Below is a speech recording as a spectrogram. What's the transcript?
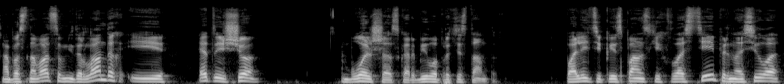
обосноваться в Нидерландах, и это еще больше оскорбило протестантов. Политика испанских властей приносила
